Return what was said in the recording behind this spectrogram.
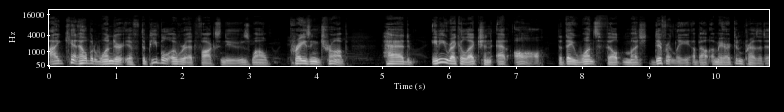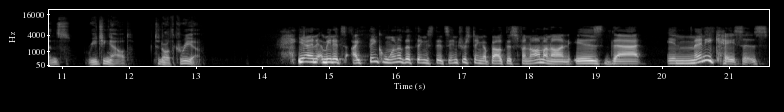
I can't help but wonder if the people over at Fox News, while praising Trump, had any recollection at all that they once felt much differently about American presidents reaching out to North Korea. Yeah, and I mean, it's. I think one of the things that's interesting about this phenomenon is that in many cases,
